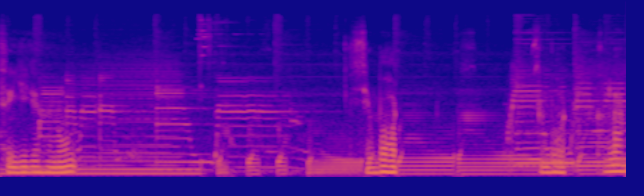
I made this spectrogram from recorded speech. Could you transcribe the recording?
เสียงยิงจากทางนู้น เสียงบอด เสียงบอดข้างล่าง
